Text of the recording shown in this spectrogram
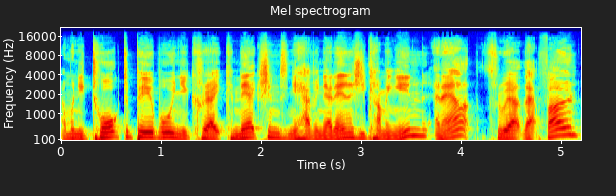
And when you talk to people and you create connections and you're having that energy coming in and out throughout that phone,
